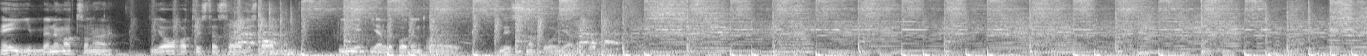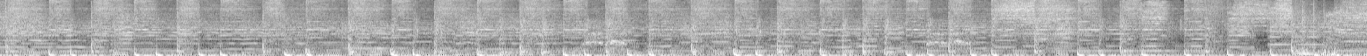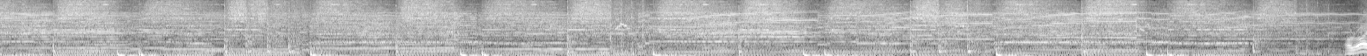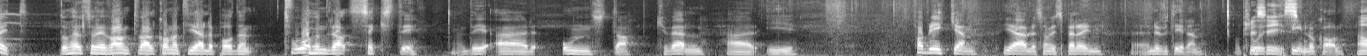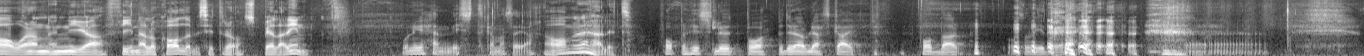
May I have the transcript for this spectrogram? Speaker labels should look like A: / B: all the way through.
A: Hej, Benny Mattsson här. Jag har tystat Söderstaden. I Gävlepodden tar jag upp. Lyssna på Gävlepodden.
B: Då hälsar vi varmt välkomna till Gävlepodden 260. Det är onsdag kväll här i fabriken Gävle som vi spelar in eh, nu för tiden. Otroligt
C: Precis.
B: fin lokal.
C: Ja, vår nya fina lokal där vi sitter och spelar in.
B: Vår nya hemvist kan man säga.
C: Ja, men det är härligt.
B: Förhoppningsvis slut på bedrövliga Skype-poddar och så vidare.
